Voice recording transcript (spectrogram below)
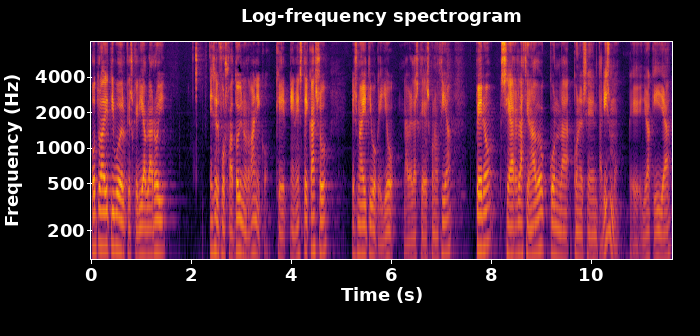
Otro aditivo del que os quería hablar hoy es el fosfato inorgánico, que en este caso es un aditivo que yo, la verdad es que desconocía, pero se ha relacionado con, la, con el sedentarismo. Que yo aquí ya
